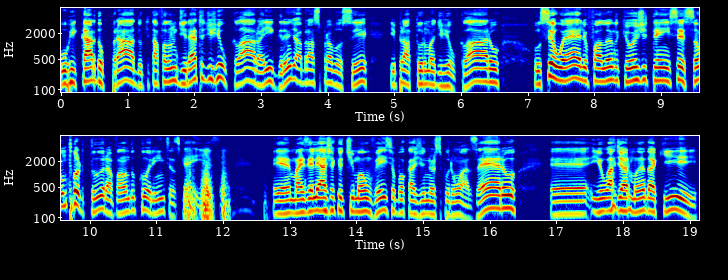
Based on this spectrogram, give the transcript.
o Ricardo Prado, que está falando direto de Rio Claro aí. Grande abraço para você e para a turma de Rio Claro. O seu Hélio falando que hoje tem sessão tortura, falando do Corinthians, que é isso. É, mas ele acha que o Timão vence o Boca Juniors por 1 a 0 é, E o Adi Armando aqui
